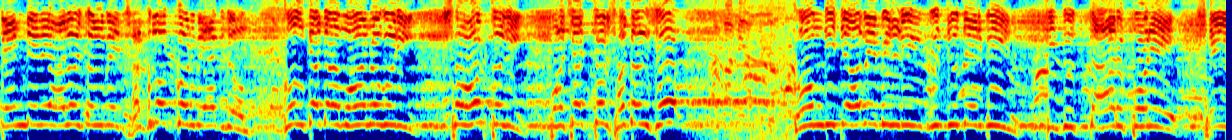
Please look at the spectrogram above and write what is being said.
প্যান্ডেলে আলো জ্বলবে, ঝকমক করবে একদম। কলকাতা মহানগরী, শহরতলি, পঁচাত্তর শতাংশ। কম দিতে হবে বিল্ডিং, বিদ্যুতের বিল, কিন্তু তারপরে সেই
